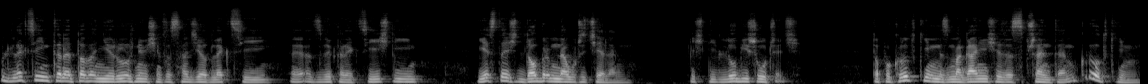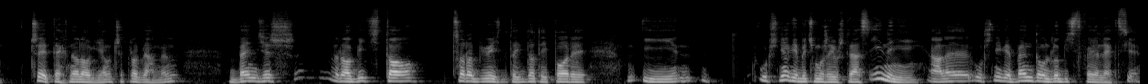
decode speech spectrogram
lekcje internetowe nie różnią się w zasadzie od lekcji, e, od zwykłej lekcji. Jeśli jesteś dobrym nauczycielem, jeśli lubisz uczyć, to po krótkim zmaganiu się ze sprzętem, krótkim, czy technologią, czy programem, będziesz robić to, co robiłeś do tej, do tej pory i uczniowie być może już teraz inni, ale uczniowie będą lubić Twoje lekcje.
